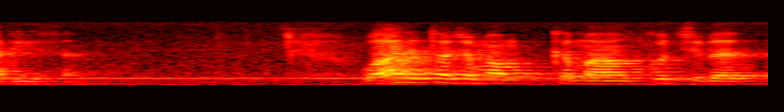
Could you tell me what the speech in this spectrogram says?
حديثا. وهذه الترجمة كما كتبت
